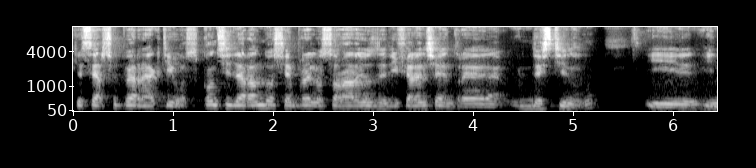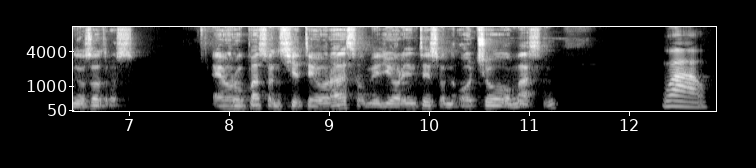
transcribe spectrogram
que ser súper reactivos, considerando siempre los horarios de diferencia entre un destino y, y, nosotros. Europa son siete horas o Medio Oriente son ocho o más. ¿no? Wow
